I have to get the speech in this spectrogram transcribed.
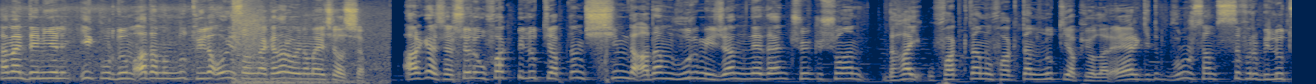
Hemen deneyelim. İlk vurduğum adamın lootuyla oyun sonuna kadar oynamaya çalışacağım. Arkadaşlar şöyle ufak bir loot yaptım. Şimdi adam vurmayacağım. Neden? Çünkü şu an daha ufaktan ufaktan loot yapıyorlar. Eğer gidip vurursam sıfır bir loot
